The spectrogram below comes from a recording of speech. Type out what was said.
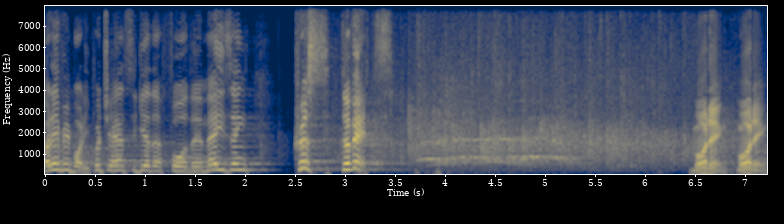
But everybody, put your hands together for the amazing Chris De Wet. Morning, morning.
